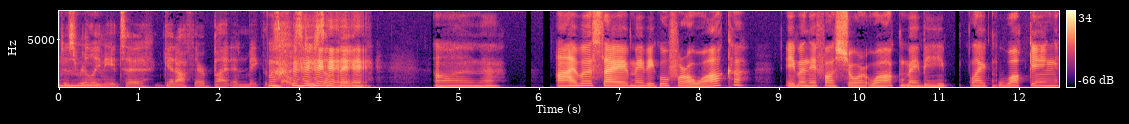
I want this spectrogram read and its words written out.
just really need to get off their butt and make themselves do something? Um, I would say maybe go for a walk, even if a short walk. Maybe like walking.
